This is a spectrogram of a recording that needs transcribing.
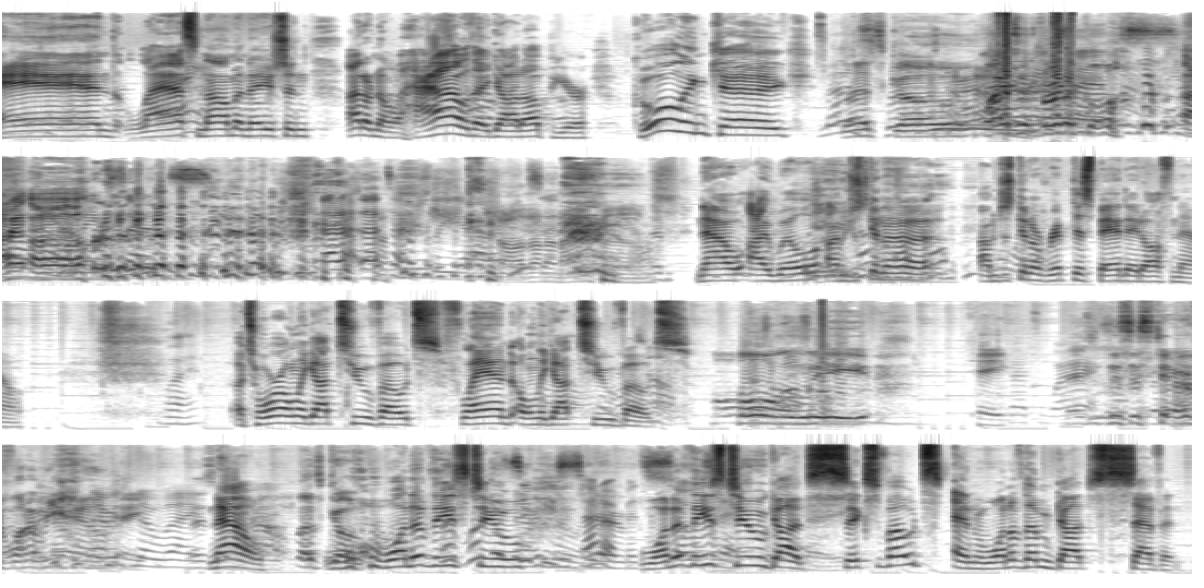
And last nomination, I don't know how they got up here. Cooling Cake. Let's go. Why is it vertical? I, uh, That makes sense. That, that's actually yeah. Shot on an makes iPhone. sense. Now I will. I'm just gonna. I'm just gonna rip this band-aid off now. What? Atora only got two votes. Fland only got two votes. Holy. Cake. This is I want a terrifying. There is no way. Now, Let's go. one of these two. Zippy's setup. It's One of these two got six votes, and one of them got seven.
